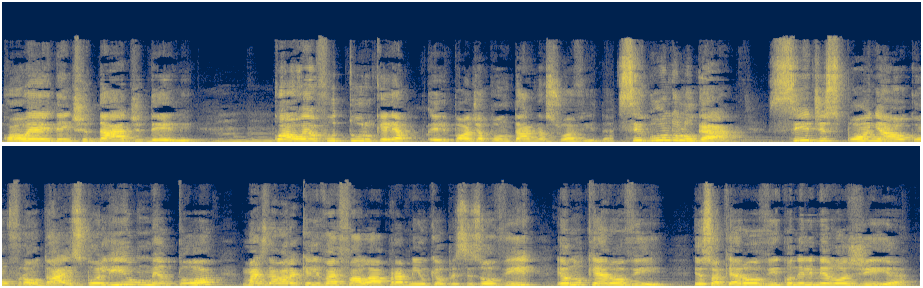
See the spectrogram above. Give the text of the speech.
Qual é a identidade dele? Uhum. Qual é o futuro que ele, ele pode apontar na sua vida? Segundo lugar, se disponha ao confronto. Ah, escolhi um mentor, mas na hora que ele vai falar para mim o que eu preciso ouvir, eu não quero ouvir. Eu só quero ouvir quando ele me elogia.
